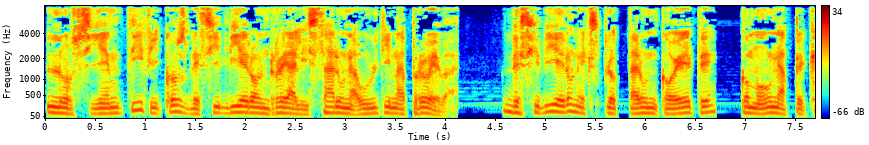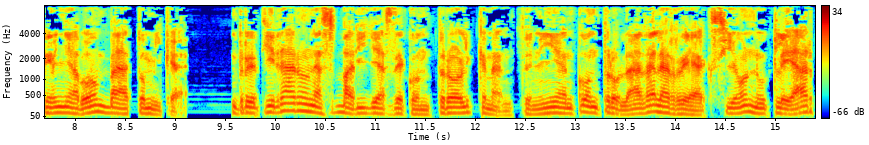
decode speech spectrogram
los científicos decidieron realizar una última prueba. Decidieron explotar un cohete, como una pequeña bomba atómica. Retiraron las varillas de control que mantenían controlada la reacción nuclear.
